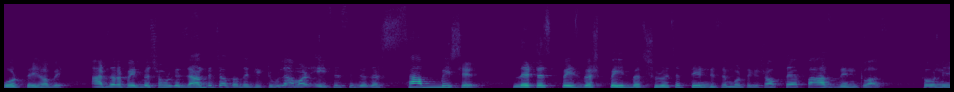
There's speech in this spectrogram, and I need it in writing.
পড়তেই হবে। আর যারা পেইড ব্যাচ সম্পর্কে জানতে চাও, তাদেরকে একটু বলে, আমার এইচএসসি দু হাজার ছাব্বিশের latest paid batch paid batch শুরু হয়েছে তিন ডিসেম্বর থেকে, সপ্তাহে পাঁচ দিন ক্লাস শনি,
